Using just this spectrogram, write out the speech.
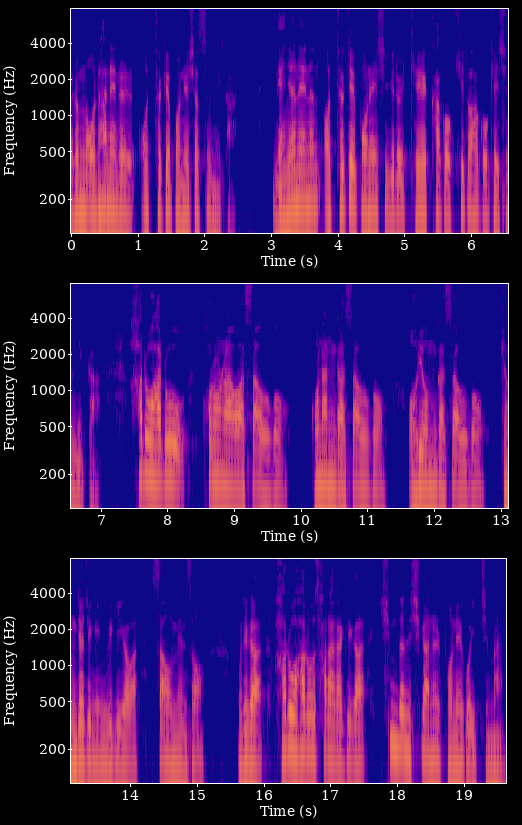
여러분 올 한 해를 어떻게 보내셨습니까? 내년에는 어떻게 보내시기를 계획하고 기도하고 계십니까? 하루하루 코로나와 싸우고 고난과 싸우고 어려움과 싸우고 경제적인 위기와 싸우면서 우리가 하루하루 살아가기가 힘든 시간을 보내고 있지만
